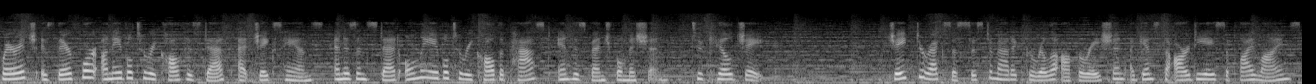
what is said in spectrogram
Quaritch is therefore unable to recall his death at Jake's hands and is instead only able to recall the past and his vengeful mission, to kill Jake. Jake directs a systematic guerrilla operation against the RDA supply lines,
